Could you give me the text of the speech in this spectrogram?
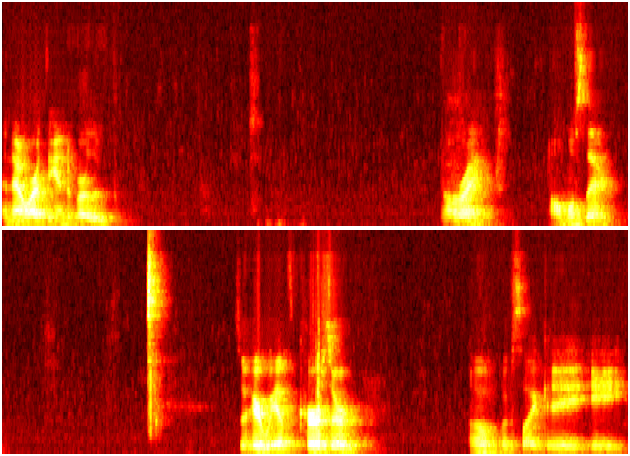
And now we're at the end of our loop. All right, almost there. So here we have the cursor. Oh, looks like a, a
